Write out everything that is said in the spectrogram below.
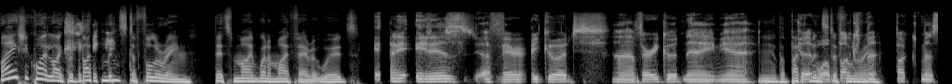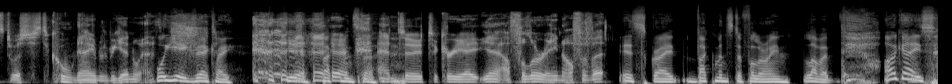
I actually quite like the buckminsterfullerene. That's my one of my favourite words. It, it is a very good, uh, very good name. Yeah. Yeah, the well, buckminsterfullerene. Buckmin- Buckminster was just a cool name to begin with. Well, yeah, exactly. Yeah, Buckminster. and to, to create, yeah, a fullerene off of it. It's great. buckminsterfullerene. Love it. Okay, so,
